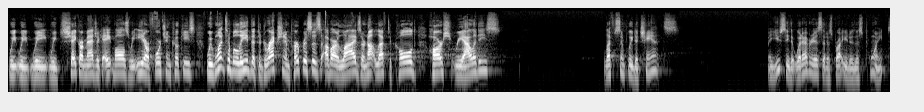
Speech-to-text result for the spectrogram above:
we, we, we, we shake our magic eight balls, we eat our fortune cookies. We want to believe that the direction and purposes of our lives are not left to cold, harsh realities, left simply to chance. May you see that whatever it is that has brought you to this point,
